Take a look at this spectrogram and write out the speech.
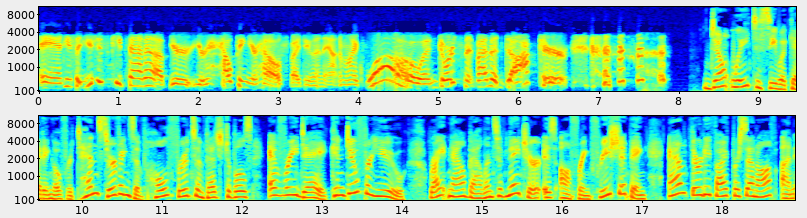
And he said, "You just keep that up. You're you're helping your health by doing that." And I'm like, "Whoa, endorsement by the doctor." Don't wait to see what getting over 10 servings of whole fruits and vegetables every day can do for you. Right now, Balance of Nature is offering free shipping and 35% off on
